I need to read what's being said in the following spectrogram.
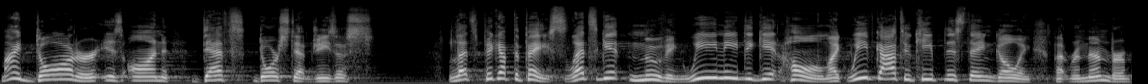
My daughter is on death's doorstep, Jesus. Let's pick up the pace. Let's get moving. We need to get home. Like, we've got to keep this thing going. But remember,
